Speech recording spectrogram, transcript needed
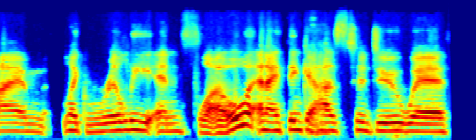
I'm like really in flow. And I think it has to do with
